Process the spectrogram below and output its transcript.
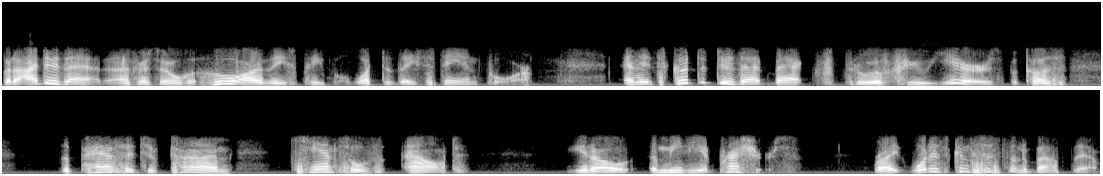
But I do that. I first know who are these people? What do they stand for? And it's good to do that back through a few years because the passage of time cancels out, you know, immediate pressures, right? What is consistent about them?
